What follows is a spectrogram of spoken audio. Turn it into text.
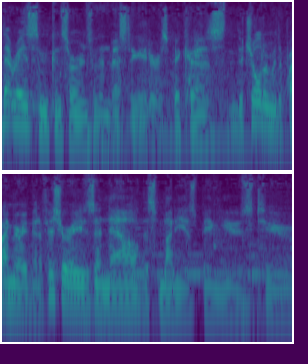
That raised some concerns with investigators because the children were the primary beneficiaries and now this money is being used to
